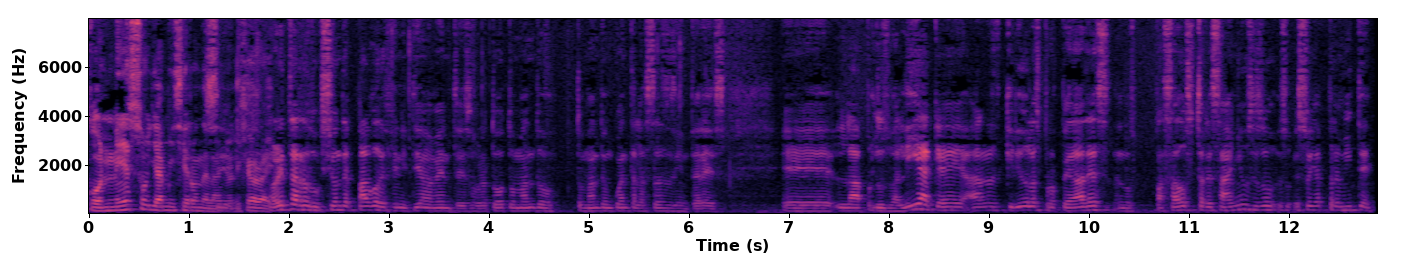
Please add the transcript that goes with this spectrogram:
con eso ya me hicieron el año. dije, Ahorita reducción de pago definitivamente, sobre todo tomando, tomando en cuenta las tasas de interés. Eh, la plusvalía que han adquirido las propiedades en los pasados tres años, eso, eso, ya permite,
